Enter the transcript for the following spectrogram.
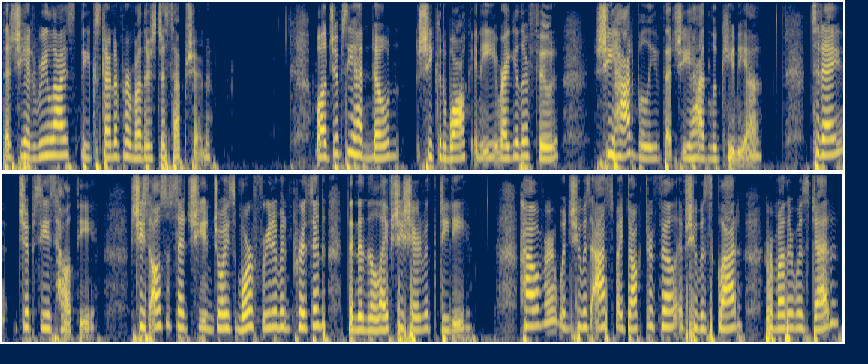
that she had realized the extent of her mother's deception. While Gypsy had known she could walk and eat regular food, she had believed that she had leukemia. Today, Gypsy is healthy. She's also said she enjoys more freedom in prison than in the life she shared with Dee Dee. However, when she was asked by Dr. Phil if she was glad her mother was dead,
